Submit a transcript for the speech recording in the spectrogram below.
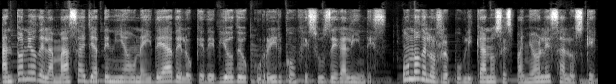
Antonio de la Maza ya tenía una idea de lo que debió de ocurrir con Jesús de Galíndez, uno de los republicanos españoles a los que,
